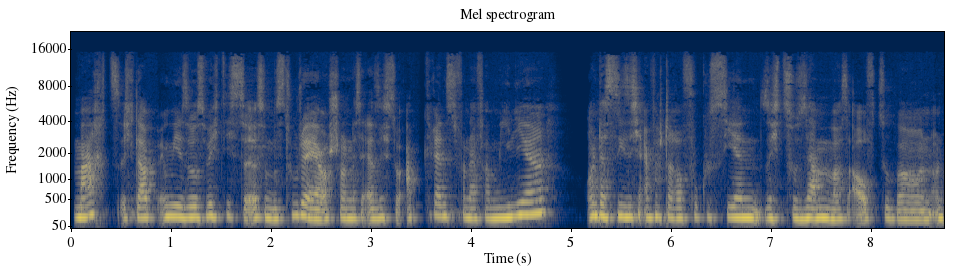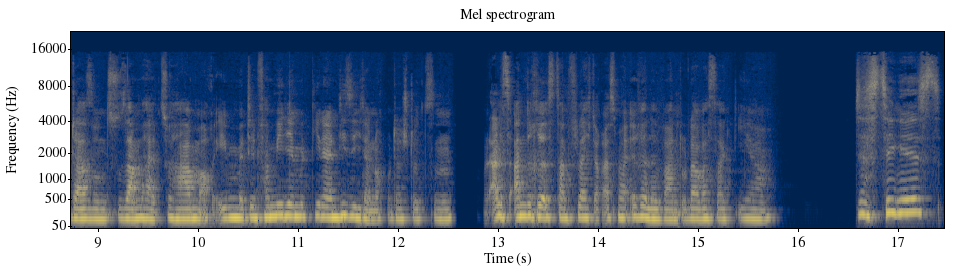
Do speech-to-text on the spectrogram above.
macht's. Ich glaube, irgendwie so das Wichtigste ist, und das tut er ja auch schon, dass er sich so abgrenzt von der Familie und dass sie sich einfach darauf fokussieren, sich zusammen was aufzubauen und da so einen Zusammenhalt zu haben, auch eben mit den Familienmitgliedern, die sie dann noch unterstützen. Und alles andere ist dann vielleicht auch erstmal irrelevant, oder was sagt ihr? Das Ding ist,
